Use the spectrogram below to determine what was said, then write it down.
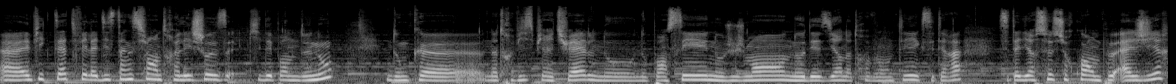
Euh, Épictète fait la distinction entre les choses qui dépendent de nous, donc euh, notre vie spirituelle, nos, nos, pensées, nos jugements, nos désirs, notre volonté, etc. C'est-à-dire ce sur quoi on peut agir,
